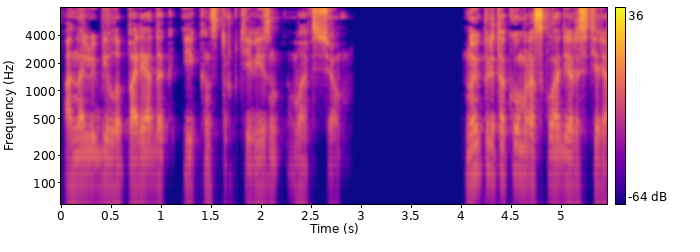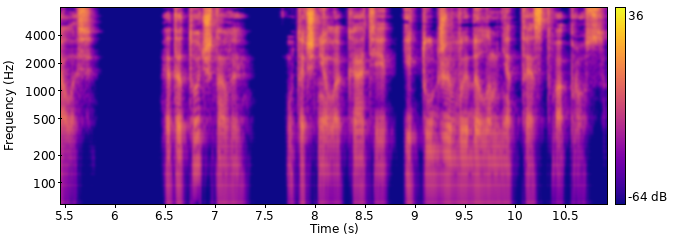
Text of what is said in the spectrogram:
Она любила порядок и конструктивизм во всем. Но и при таком раскладе растерялась. «Это точно вы?» – уточнила Катя и тут же выдала мне тест-вопрос.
